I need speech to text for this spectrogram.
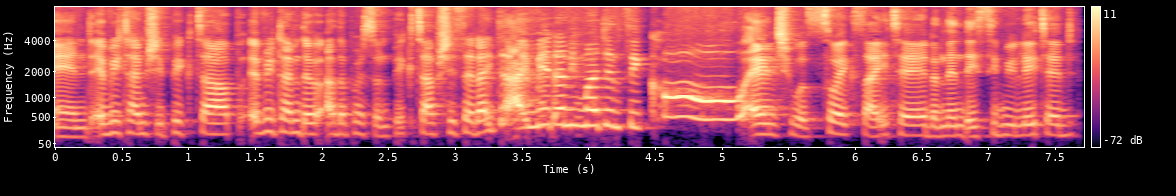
and every time she picked up, every time the other person picked up, she said, I, I made an emergency call. And she was so excited. And then they simulated.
